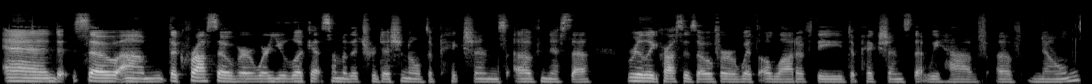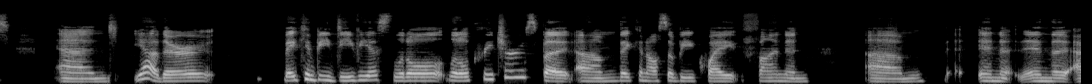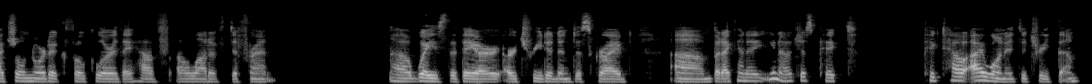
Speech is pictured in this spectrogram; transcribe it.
And so um, the crossover where you look at some of the traditional depictions of Nissa really crosses over with a lot of the depictions that we have of gnomes. And yeah, they're they can be devious little little creatures, but um, they can also be quite fun and um, in in the actual Nordic folklore, they have a lot of different uh, ways that they are are treated and described. Um, but I kind of you know just picked picked how I wanted to treat them.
